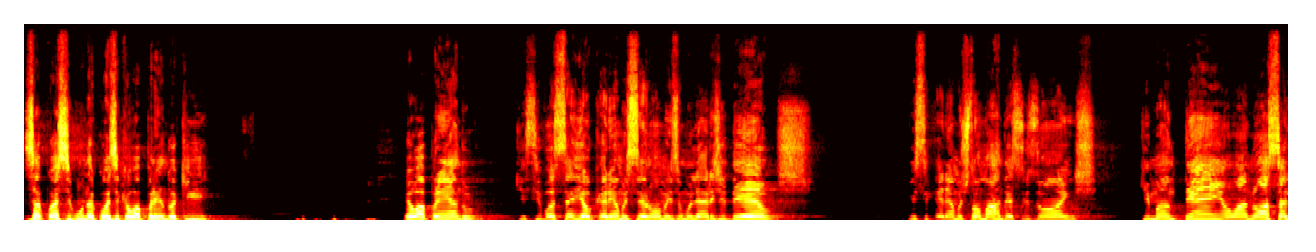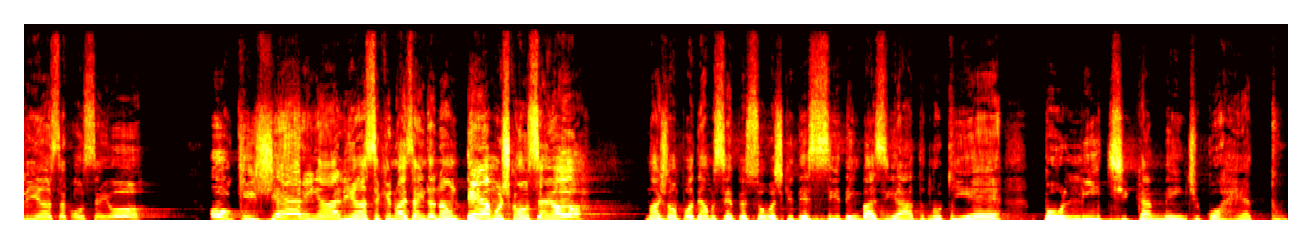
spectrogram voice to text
Sabe qual é a segunda coisa que eu aprendo aqui? Eu aprendo que se você e eu queremos ser homens e mulheres de Deus, que se queremos tomar decisões que mantenham a nossa aliança com o Senhor, ou que gerem a aliança que nós ainda não temos com o Senhor, nós não podemos ser pessoas que decidem baseado no que é politicamente correto.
